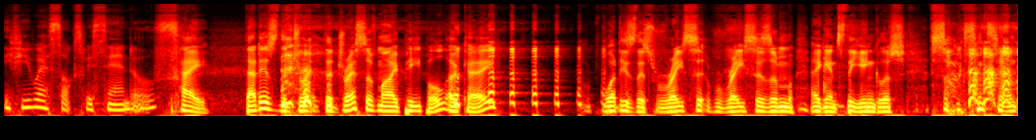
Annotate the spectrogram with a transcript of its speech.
if you wear socks with sandals. Hey, that is the dre- the dress of my people. Okay. What is this race racism against the English socks and sand-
